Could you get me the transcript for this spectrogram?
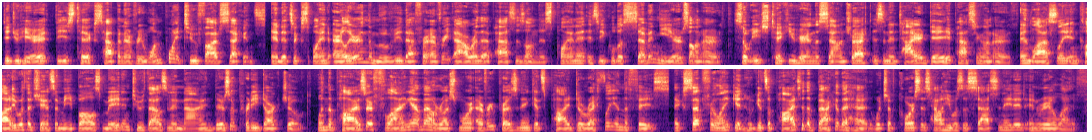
Did you hear it? These ticks happen every 1.25 seconds, and it's explained earlier in the movie that for every hour that passes on this planet is equal to 7 years on Earth. So each tick you hear in the soundtrack is an entire day passing on Earth. And lastly, in Cloudy with a Chance of Meatballs, made in 2009, there's a pretty dark joke. When the pies are flying at Mount Rushmore, every president gets pied directly in the face, except for Lincoln, who gets a pie to the back of the head, which of course is how he was assassinated in real life.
